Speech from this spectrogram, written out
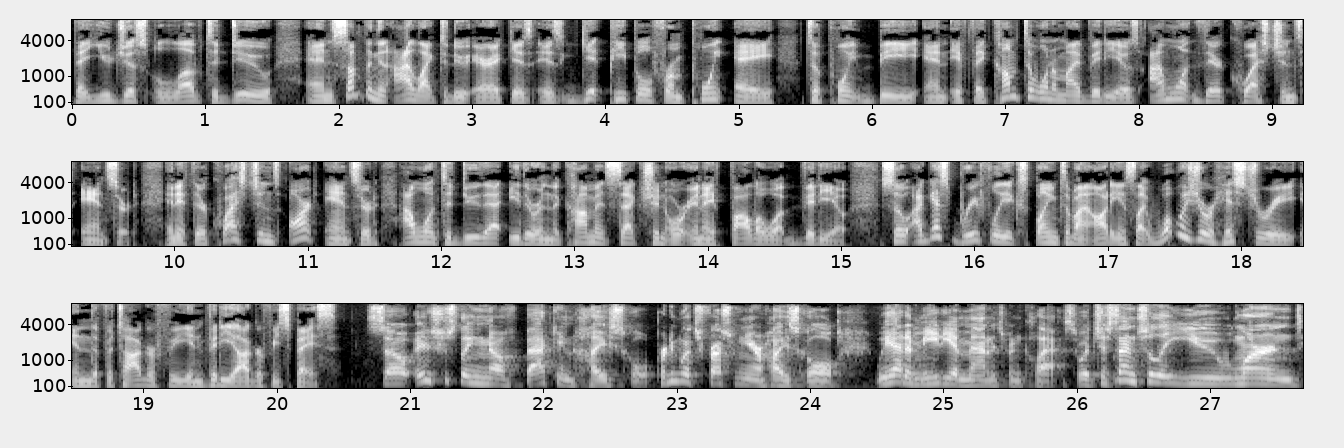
that you just love to do? And something that I like to do, Eric, is is get people from point A to point B. And if they come to one of my videos, I want their questions answered. And if their questions aren't answered, I want to do that either in the comment section or in a follow-up video. So I guess briefly briefly explain to my audience, like, what was your history in the photography and videography space? So, interesting enough, back in high school, pretty much freshman year of high school, we had a media management class, which essentially you learned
